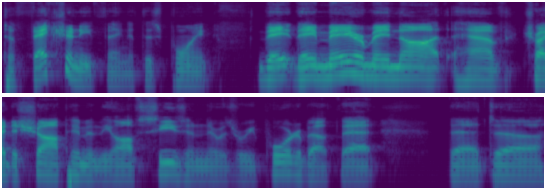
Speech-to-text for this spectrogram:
to fetch anything at this point they they may or may not have tried to shop him in the off season. There was a report about that that uh,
